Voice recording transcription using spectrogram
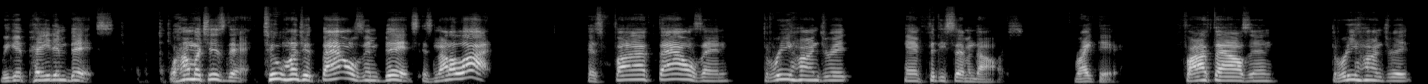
We get paid in bits. Well, how much is that? 200,000 bits is not a lot. It's five thousand three hundred and fifty-seven dollars, right there. Five thousand three hundred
